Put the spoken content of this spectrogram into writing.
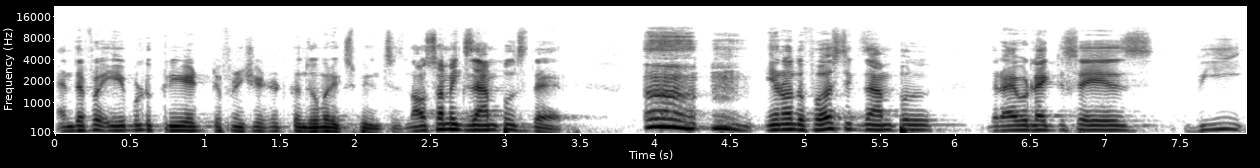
and therefore able to create differentiated consumer experiences. Now, some examples there. you know, the first example that I would like to say is we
